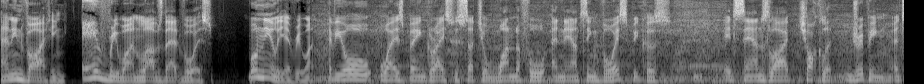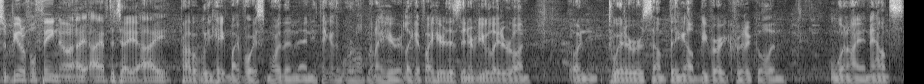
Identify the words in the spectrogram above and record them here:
and inviting. Everyone loves that voice. Well, nearly everyone. Have you always been graced with such a wonderful announcing voice? Because it sounds like chocolate dripping. It's a beautiful thing. No, I, I have to tell you, I probably hate my voice more than anything in the world when I hear it. Like if I hear this interview later on on Twitter or something, I'll be very critical. And when I announce,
